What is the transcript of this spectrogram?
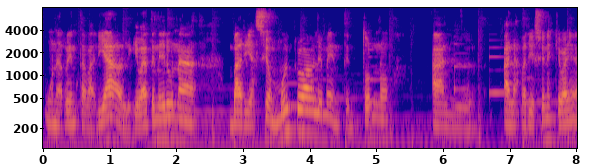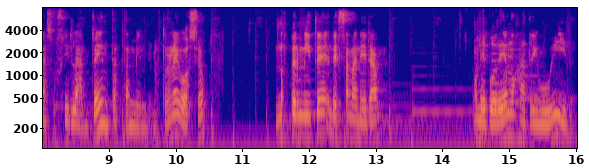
una renta variable, que va a tener una variación muy probablemente en torno a las variaciones que vayan a sufrir las ventas también de nuestro negocio, nos permite de esa manera, le podemos atribuir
